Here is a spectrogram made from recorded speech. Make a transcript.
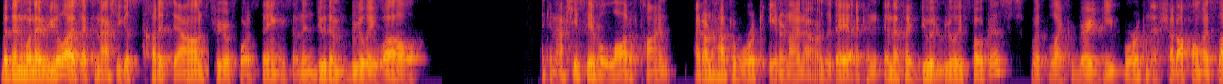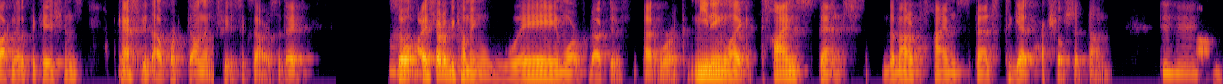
But then when I realized I can actually just cut it down three or four things and then do them really well, I can actually save a lot of time. I don't have to work eight or nine hours a day. I can, and if I do it really focused with like very deep work and I shut off all my Slack notifications, I can actually get that work done in three to six hours a day. So I started becoming way more productive at work, meaning like time spent, the amount of time spent to get actual shit done. Mm-hmm. Um,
